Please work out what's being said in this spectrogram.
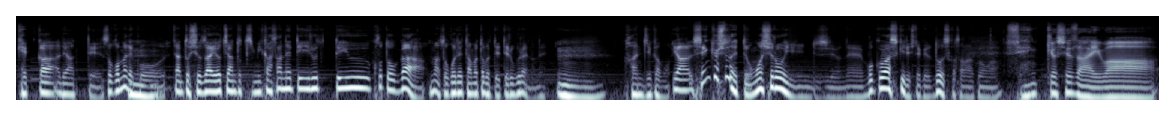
結果であってそこまでこう、ちゃんと取材をちゃんと積み重ねているっていうことが、まあ、そこでたまたま出てるぐらいのねうん。感じかも。いや選挙取材って面白いんですよね。僕は好きでしたけどどうですか佐野君は？選挙取材は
